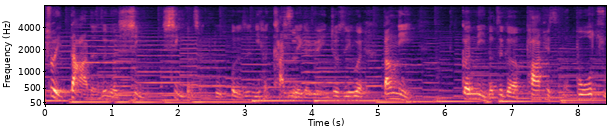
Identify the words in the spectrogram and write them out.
最大的这个兴兴奋程度，或者是你很开心的一个原因，就是因为当你跟你的这个 Parkes 的播主、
